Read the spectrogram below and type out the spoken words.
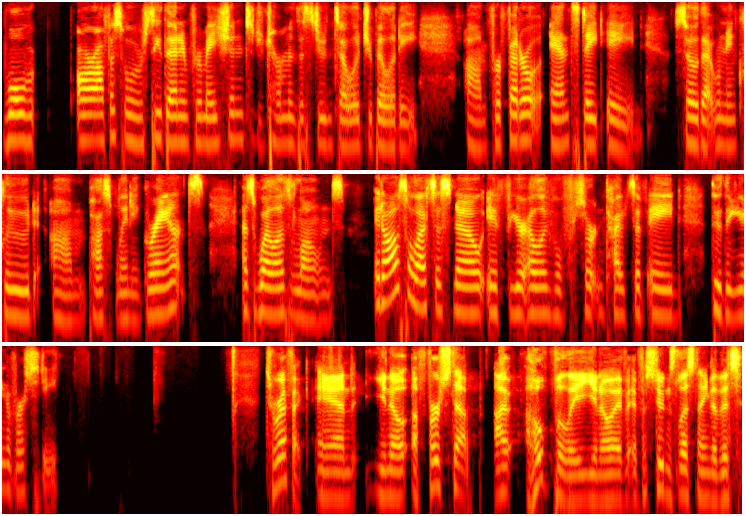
We'll, our office will receive that information to determine the student's eligibility um, for federal and state aid. So that would include um, possibly any grants as well as loans. It also lets us know if you're eligible for certain types of aid through the university. Terrific. And, you know, a first step, I hopefully, you know, if, if a student's listening to this,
